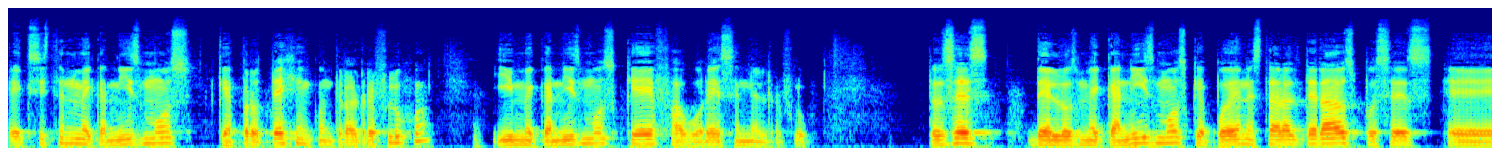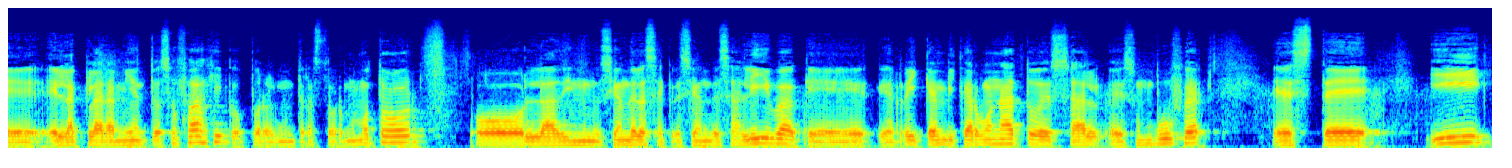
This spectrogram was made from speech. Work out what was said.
existen mecanismos que protegen contra el reflujo y mecanismos que favorecen el reflujo. Entonces, de los mecanismos que pueden estar alterados, pues es eh, el aclaramiento esofágico por algún trastorno motor o la disminución de la secreción de saliva, que es rica en bicarbonato, es, es un buffer. Este, y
